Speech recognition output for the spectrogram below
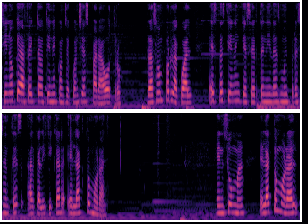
sino que afecta o tiene consecuencias para otro, razón por la cual éstas tienen que ser tenidas muy presentes al calificar el acto moral. En suma, el acto moral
